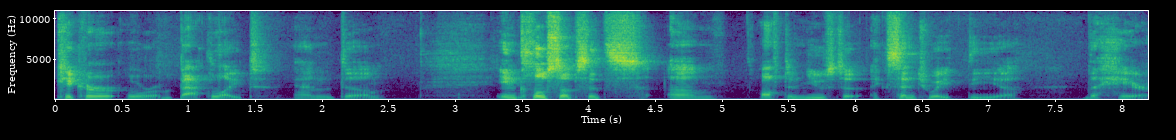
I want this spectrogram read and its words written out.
kicker or a backlight and um, in close-ups it's um, often used to accentuate the, the hair.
